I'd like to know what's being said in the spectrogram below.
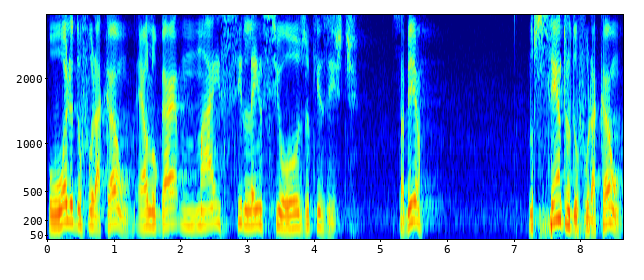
O olho do furacão é o lugar mais silencioso que existe. Sabiam? No centro do furacão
